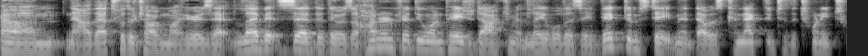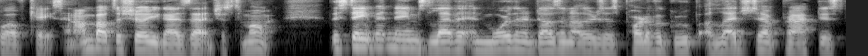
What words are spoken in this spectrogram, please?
um, now, that's what they're talking about here is that Leavitt said that there was a 151 page document labeled as a victim statement that was connected to the 2012 case. And I'm about to show you guys that in just a moment. The statement names Leavitt and more than a dozen others as part of a group alleged to have practiced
